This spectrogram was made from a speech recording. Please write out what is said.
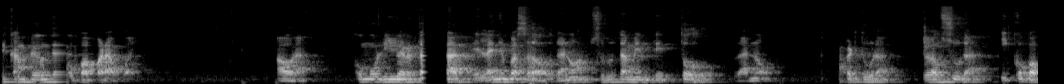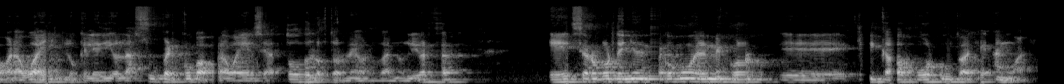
el campeón de la Copa Paraguay. Ahora, como Libertad el año pasado ganó absolutamente todo, ganó apertura, clausura y Copa Paraguay, lo que le dio la Supercopa Paraguay, o sea, todos los torneos los ganó Libertad eh, Cerro Porteño entra como el mejor eh, por puntaje anual.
